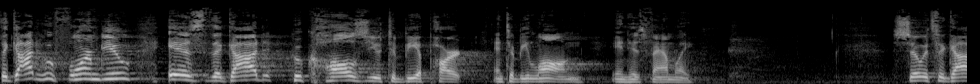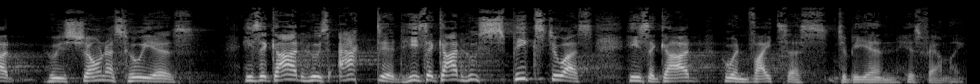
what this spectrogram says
The God who formed you is the God who calls you to be a part and to belong in His family. So it's a God who's shown us who He is. He's a God who's acted. He's a God who speaks to us. He's a God who invites us to be in His family.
